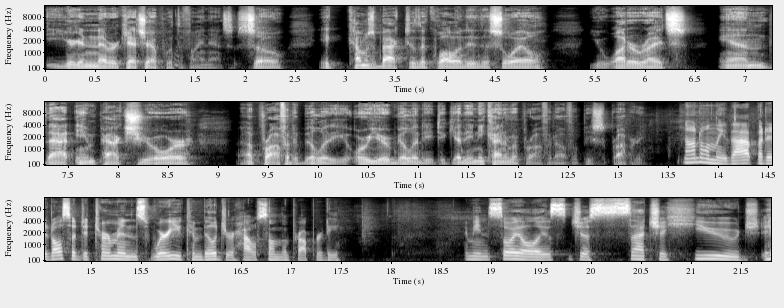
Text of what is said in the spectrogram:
you're going to never catch up with the finances. So it comes back to the quality of the soil, your water rights, and that impacts your uh, profitability or your ability to get any kind of a profit off a piece of property. Not only that, but it also determines where you can build your house on the property. I mean, soil is just such a huge.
